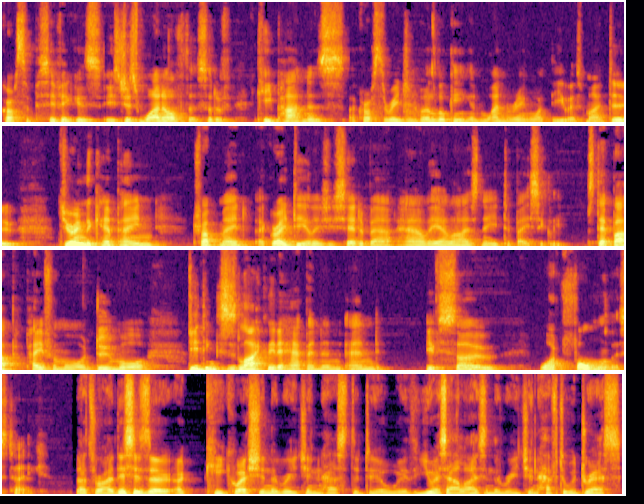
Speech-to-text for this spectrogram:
across the Pacific is, is just one of the sort of key partners across the region who are looking and wondering what the US might do. During the campaign, Trump made a great deal, as you said, about how the allies need to basically step up, pay for more, do more. Do you think this is likely to happen? And, and if so, what form will this take? That's right. This is a, a, key question the region has to deal with. US allies in the region have to address.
